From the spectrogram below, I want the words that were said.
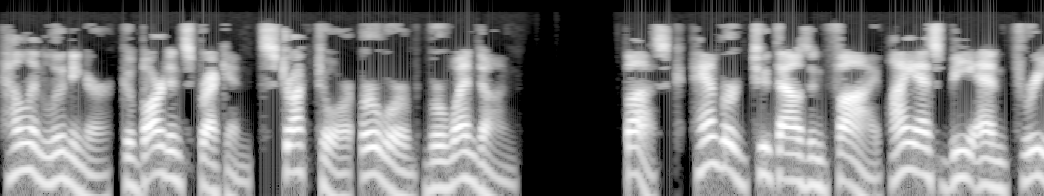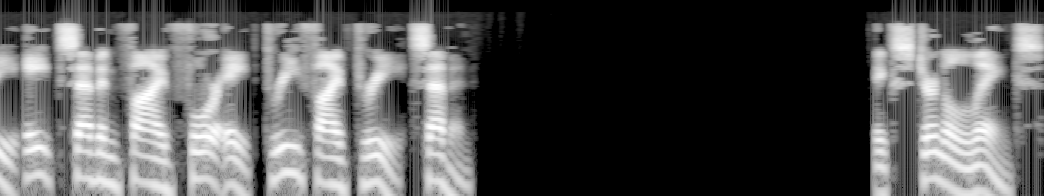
Helen Leuninger, Gebärdensprachen, Struktur, Erwerb, Verwendung. Busk, Hamburg 2005, ISBN 3-87548-353-7. External links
